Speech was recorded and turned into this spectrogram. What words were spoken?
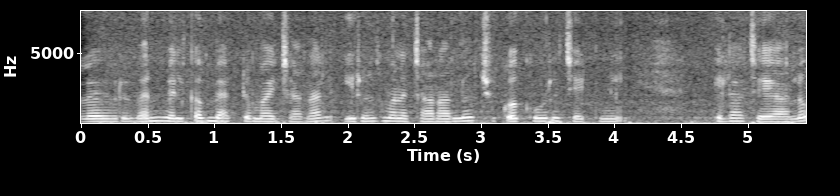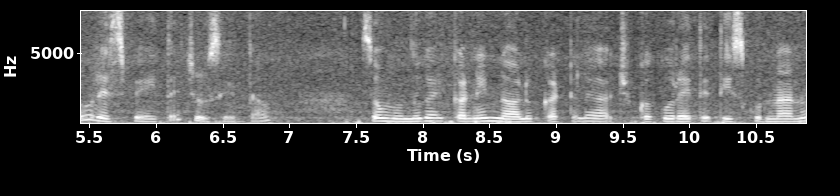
Hello everyone welcome back to my channel ఈరోజు మన ఛానల్లో చుక్కకూర చట్నీ ఎలా చేయాలో రెసిపీ అయితే చూసేద్దాం. సో ముందుగా ఇక్కడ నేను నాలుగు కట్టల చుక్కకూర అయితే తీసుకున్నాను.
